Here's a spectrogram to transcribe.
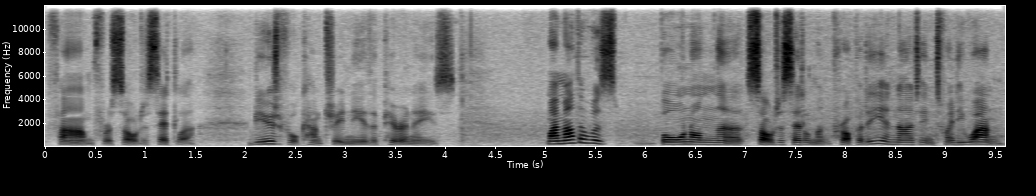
farm for a soldier settler. Beautiful country near the Pyrenees. My mother was born on the soldier settlement property in 1921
